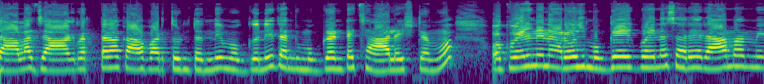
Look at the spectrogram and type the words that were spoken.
చాలా జాగ్రత్తగా కాపాడుతుంటుంది ముగ్గుని. తనకి ముగ్గు అంటే చాలా ఇష్టము. ఒకవేళ నేను ఆ రోజు ముగ్గు వేయకపోయినా సరే రా మమ్మీ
